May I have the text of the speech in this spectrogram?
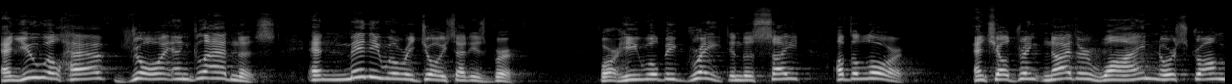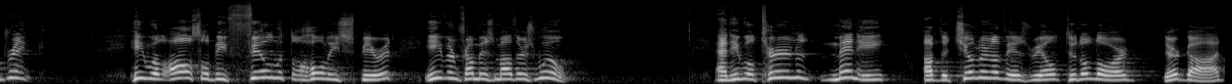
And you will have joy and gladness, and many will rejoice at his birth. For he will be great in the sight of the Lord, and shall drink neither wine nor strong drink he will also be filled with the Holy Spirit, even from his mother's womb. And he will turn many of the children of Israel to the Lord their God,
